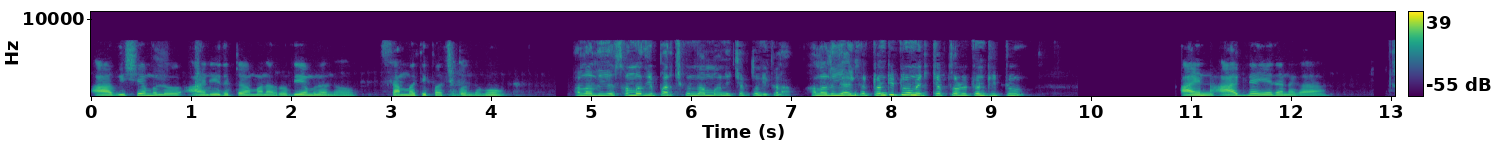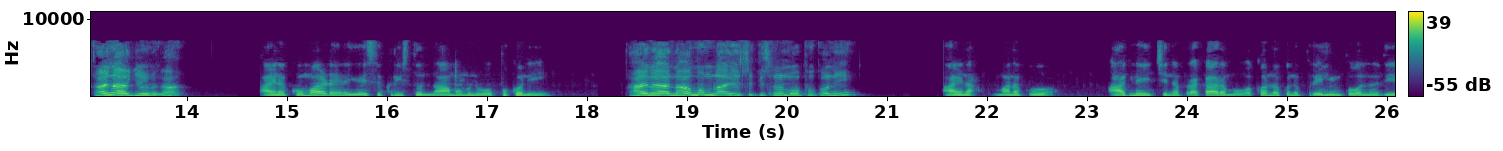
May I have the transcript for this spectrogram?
ఆ విషయములో ఆయన ఎదుట మన హృదయములను సమ్మతి పరుచుకుందాము అలలియ సమ్మతి పరుచుకుందాం అని చెప్తుంది ఇక్కడ. అలలియ ఇంకా ట్వంటీ టూ చెప్తాడు ట్వంటీ టూ ఆయన ఆజ్ఞ ఏదనగా? ఆయన ఆజ్ఞలుగా ఆయన కుమారుడైన యేసుక్రీస్తు నామమును ఒప్పుకొని ఆయన నామంలో యేసుకృష్ణం ఒప్పుకొని ఆయన మనకు ఆజ్ఞ ఇచ్చిన ప్రకారము ఒకరినొకరు ప్రేమింపవలనది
